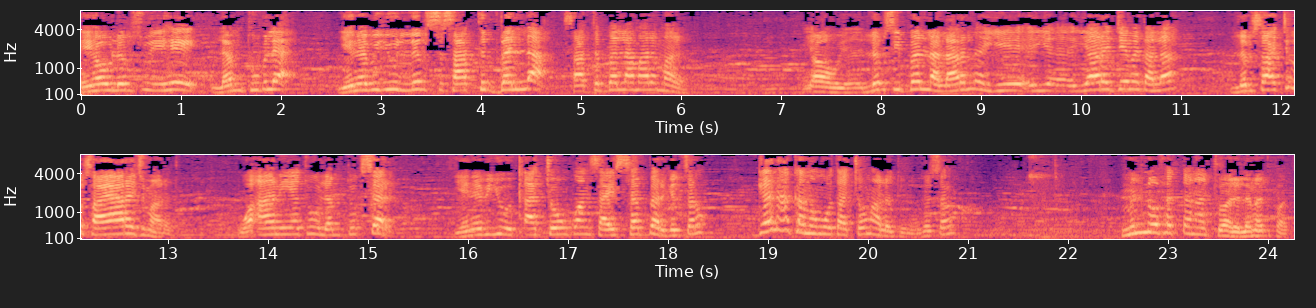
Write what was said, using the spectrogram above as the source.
ይኸው ልብሱ ይሄ ለም ቱብላ የነብዩ ልብስ ሳትበላ ሳትበላ ማለት ማለት ያው ልብስ ይበላል አይደለ እያረጀ ይመጣል ልብሳቸው ሳያረጅ ማለት ነው። وآنيته لم የነብዩ እቃቸው እንኳን ሳይሰበር ግልጽ ነው። ገና ከመሞታቸው ማለቱ ነው። ግልጽ ነው? ምን ነው ፈጠናችሁ አለ ለመጥፋት?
